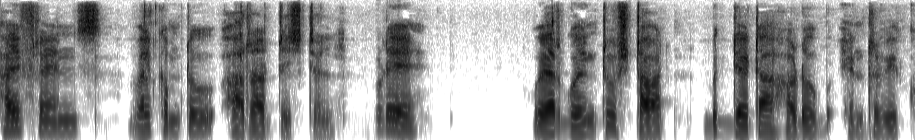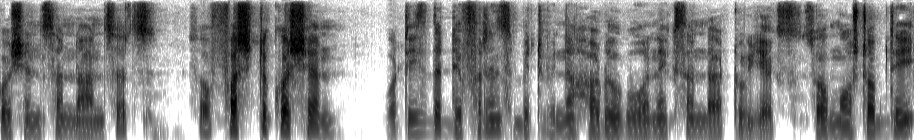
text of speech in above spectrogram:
Hi friends, welcome to RR Digital. Today we are going to start Big Data Hadoop interview questions and answers. So first question, what is the difference between a Hadoop 1x and a 2x? So most of the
